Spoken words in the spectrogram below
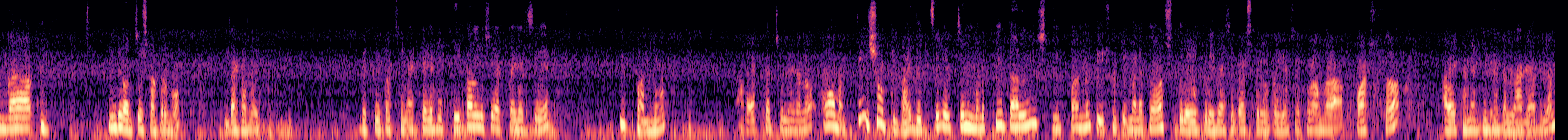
আমরা দেওয়ার চেষ্টা করব। দেখা যাক। দেখতেই পাচ্ছেন, একটা গেছে তেতাল্লিশে, একটা গেছে তিপ্পান্ন। আর একটা চলে গেল, ও মাই, তেষট্টি ভাই, দেখতে পাচ্ছেন? মানে তেতাল্লিশ, তিপ্পান্ন, তেষট্টি মানে দশ করে উপরে গেছে, দশ করে উপরে গেছে। তো আমরা পাঁচশো আর এখানে দুই হাজার লাগাই দিলাম।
